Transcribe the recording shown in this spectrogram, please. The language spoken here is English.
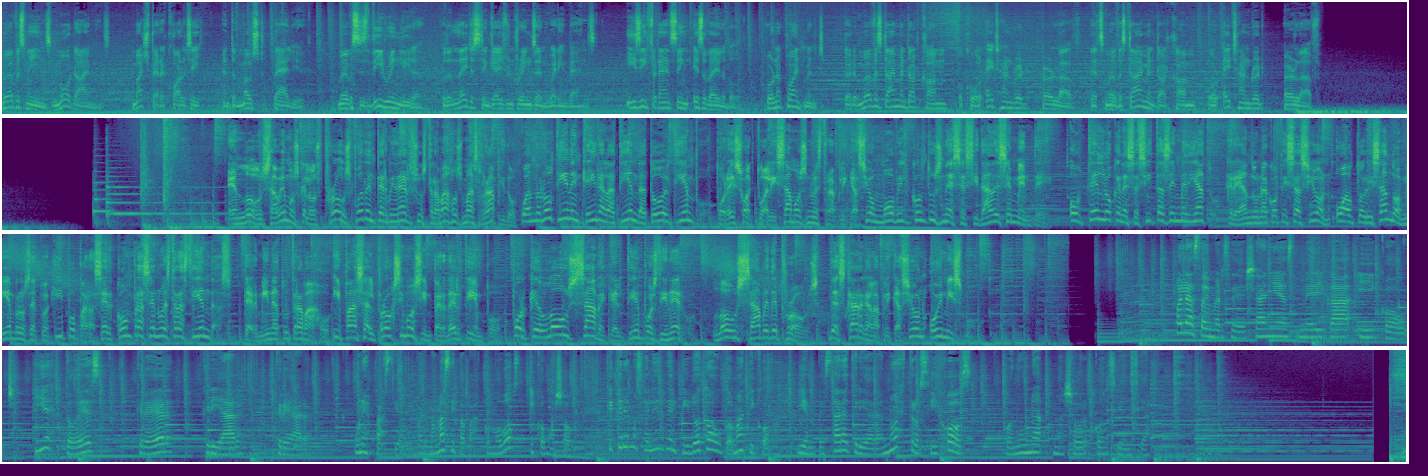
Mervis means more diamonds, much better quality, and the most value. Mervis is the ringleader for the latest engagement rings and wedding bands. Easy financing is available. For an appointment, go to mervisdiamond.com or call 800 HER LOVE. That's mervisdiamond.com or 800 HER LOVE. En Lowe's sabemos que los pros pueden terminar sus trabajos más rápido cuando no tienen que ir a la tienda todo el tiempo. Por eso actualizamos nuestra aplicación móvil con tus necesidades en mente. Obtén lo que necesitas de inmediato, creando una cotización o autorizando a miembros de tu equipo para hacer compras en nuestras tiendas. Termina tu trabajo y pasa al próximo sin perder tiempo, porque Lowe's sabe que el tiempo es dinero. Lowe's sabe de pros. Descarga la aplicación hoy mismo. Hola, soy Mercedes Yáñez, médica y coach. Y esto es Creer, Criar, Crear. Un espacio para mamás y papás como vos y como yo, que queremos salir del piloto automático y empezar a criar a nuestros hijos con una mayor conciencia.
